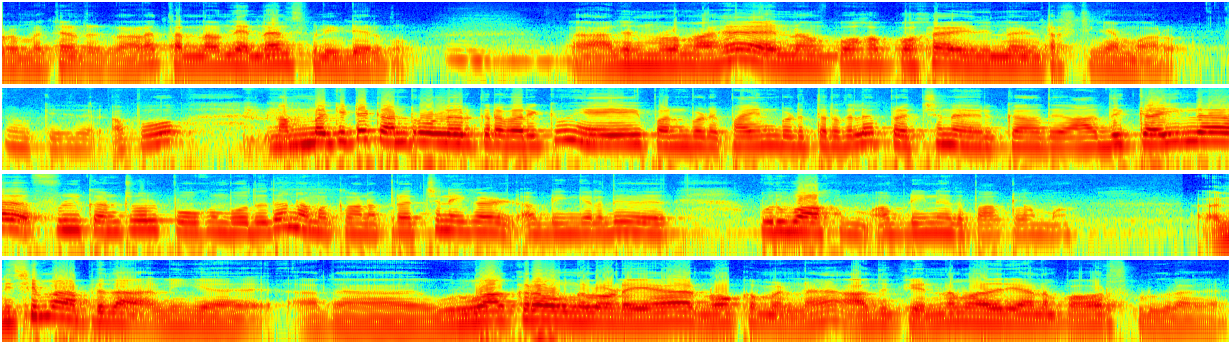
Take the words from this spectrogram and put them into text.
ஒரு மெத்தட் இருக்கிறனால தன்னை வந்து என்ஹான்ஸ் பண்ணிகிட்டே இருக்கும். அதன் மூலமாக இன்னும் போக போக இது இன்னும் இன்ட்ரெஸ்டிங்காக மாறும். ஓகே சார் அப்போது நம்ம கிட்ட கண்ட்ரோல் இருக்கிற வரைக்கும் ஏஐ பண்படு பயன்படுத்துறதுல பிரச்சனை இருக்காது. அது கையில் ஃபுல் கண்ட்ரோல் போகும்போது தான் நமக்கான பிரச்சனைகள் அப்படிங்கிறது உருவாகும் அப்படின்னு இதை பார்க்கலாமா? நிச்சயமா அப்படிதான். நீங்க அதை உருவாக்குறவங்களுடைய நோக்கம் என்ன? அதுக்கு என்ன மாதிரியான பவர்ஸ் கொடுக்குறாங்க?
